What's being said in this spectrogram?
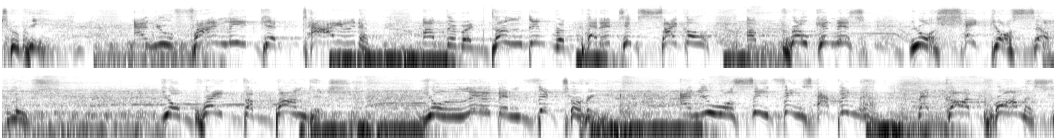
to be, and you finally get tired of the redundant, repetitive cycle of brokenness, you'll shake yourself loose. You'll break the bondage. You'll live in victory. And you will see things happen that God promised.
